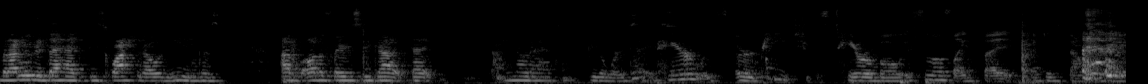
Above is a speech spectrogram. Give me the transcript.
But I knew that that had to be squash that I was eating because out of all the flavors we got, that I know that had to be the worst That taste. pear was or peach was terrible. It smells like butt. I just don't like it.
